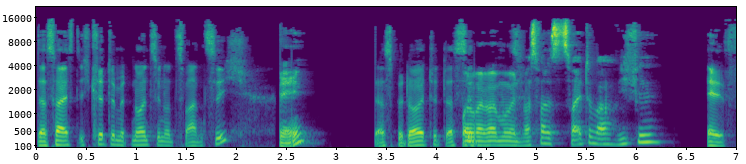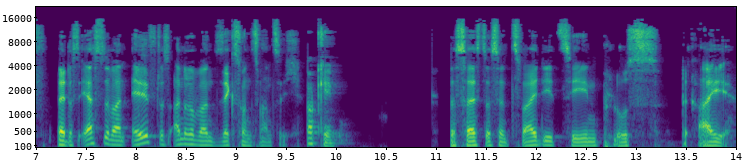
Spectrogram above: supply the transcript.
Das heißt, ich kritte mit 19 und 20. Okay. Das bedeutet, das Moment, Moment, Moment, was war das zweite? War wie viel? 11. Äh, das erste waren 11, das andere waren 26. Okay. Das heißt, das sind 2d10 plus 3.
